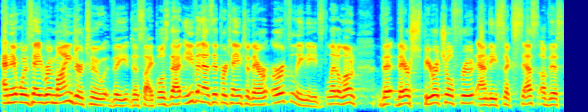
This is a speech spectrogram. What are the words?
And it was a reminder to the disciples that even as it pertained to their earthly needs, let alone the, their spiritual fruit and the success of this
